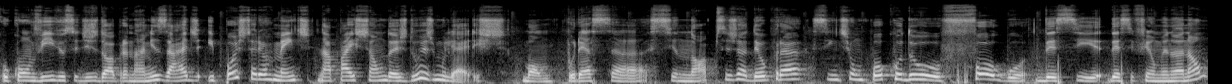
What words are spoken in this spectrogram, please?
O convívio se desdobra na amizade e, posteriormente, na paixão das duas mulheres. Bom, por essa sinopse já deu para sentir um pouco do fogo desse, desse filme, não é não?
